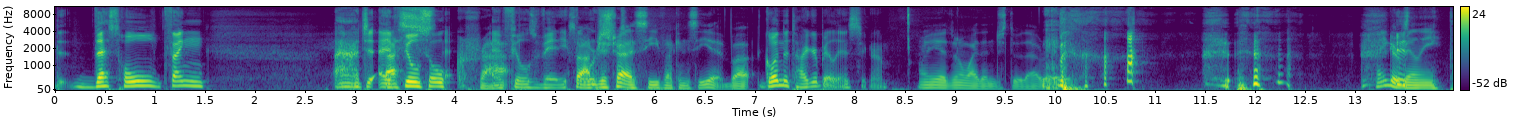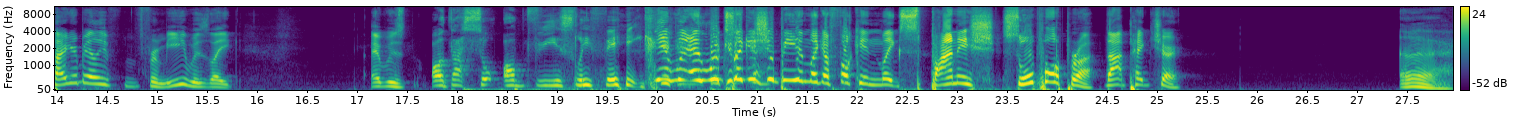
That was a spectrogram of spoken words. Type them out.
th- this whole thing. Ah, it that's feels so crap. it feels very so I'm just trying to see if I can see it, but Go on the Tiger Belly Instagram. oh yeah, I don't know why I didn't just do that. Really. Tiger Belly. Tiger Belly for me was like, it was. Oh, that's so obviously fake. Yeah, it looks like it should be in like a fucking like Spanish soap opera. That picture. Ugh.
